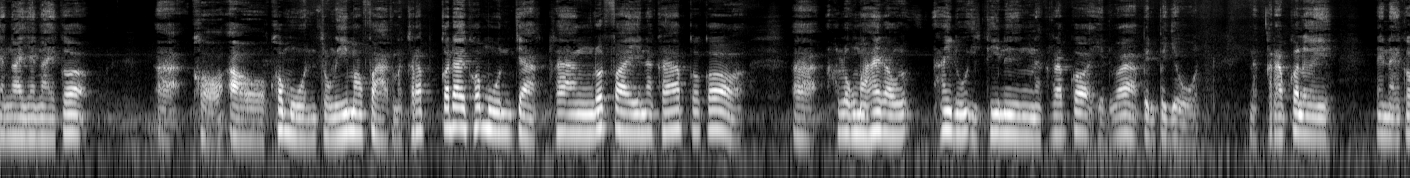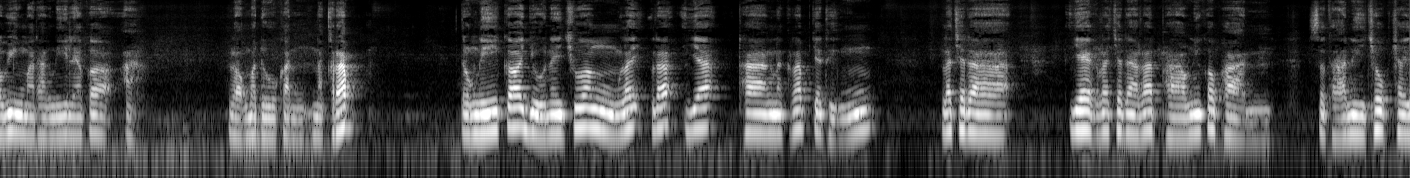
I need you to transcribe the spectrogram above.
ยังไงยังไงก็ขอเอาข้อมูลตรงนี้มาฝากนะครับ ก็ได้ข้อมูลจากทางรถไฟนะครับ ก็ก็ลงมาให้เราให้ดูอีกทีนึงนะครับ ก็เห็นว่าเป็นประโยชน์นะครับ ก็เลยไหนๆก็วิ่งมาทางนี้แล้วก็อะ ลองมาดูกันนะครับ ตรงนี้ก็อยู่ในช่วงระระยะทางนะครับ จะถึงรัชดาแยกรัชดาลาดพร้าวนี้ก็ผ่านสถานีโชคชัย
